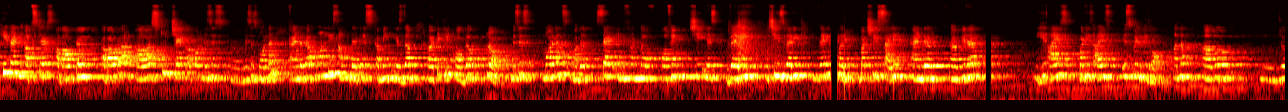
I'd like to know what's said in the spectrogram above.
he went upstairs about about hours to check upon Mrs Mrs. Morgan and the only sound that is coming is the uh, of the clock. Mrs. Morgan's mother sat in front of, of him. She is very, she is very, very worried but she is silent and uh, uh, with her his eyes, but his eyes is filled with hope. मतलब वो जो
